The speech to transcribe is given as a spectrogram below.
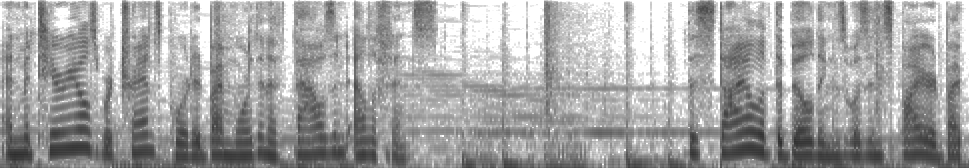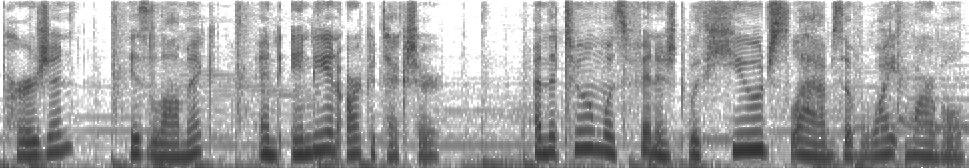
and materials were transported by more than a thousand elephants. The style of the buildings was inspired by Persian, Islamic, and Indian architecture, and the tomb was finished with huge slabs of white marble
